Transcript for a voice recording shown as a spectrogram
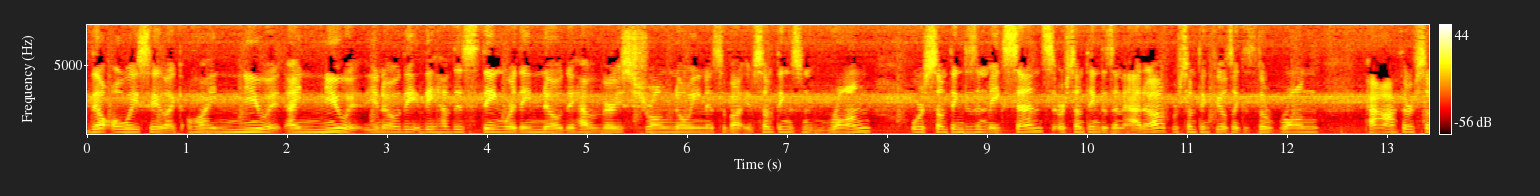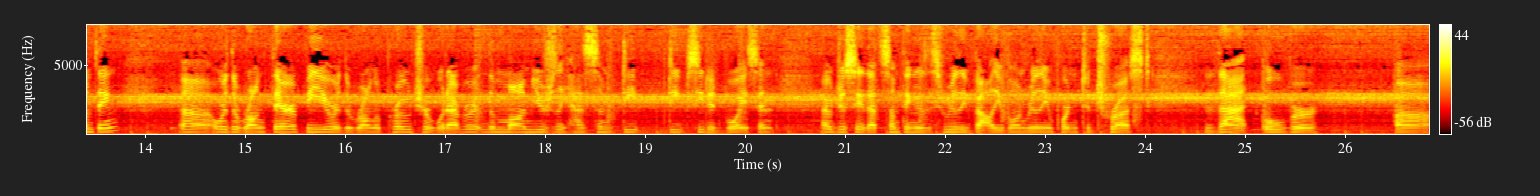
they'll always say like, "Oh, I knew it. I knew it." You know, they they have this thing where they know they have a very strong knowingness about if something's wrong or something doesn't make sense or something doesn't add up or something feels like it's the wrong path or something. Uh, or the wrong therapy or the wrong approach or whatever, the mom usually has some deep, deep seated voice. And I would just say that's something that's really valuable and really important to trust that over uh,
